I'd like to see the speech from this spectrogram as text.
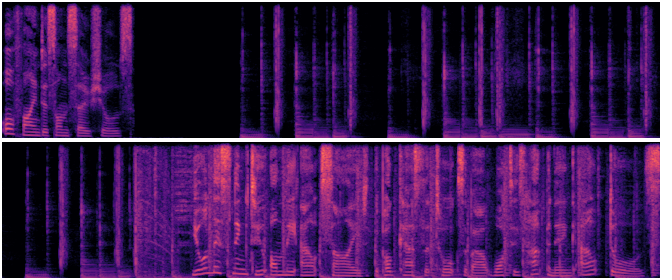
or find us on socials. You're listening to On the Outside, the podcast that talks about what is happening outdoors.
